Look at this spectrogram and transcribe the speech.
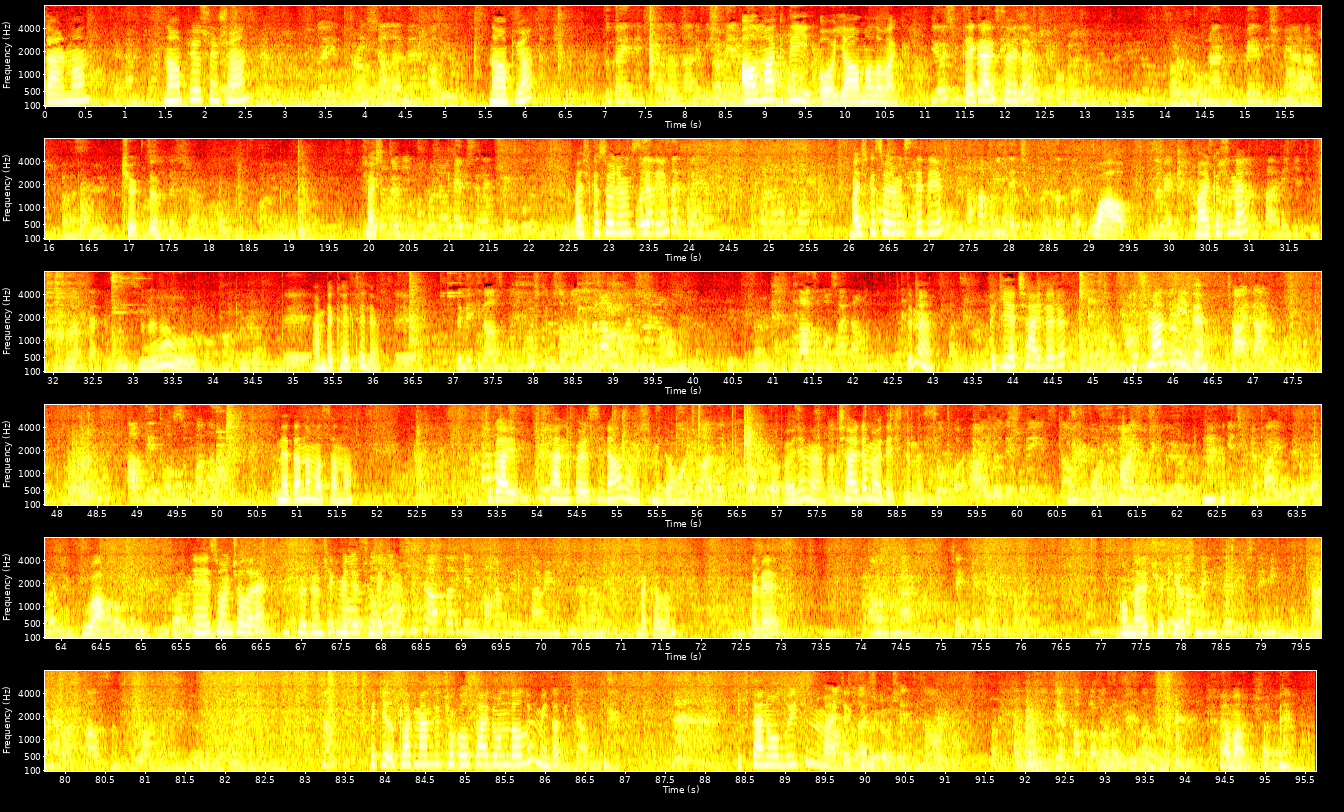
Derman. Ne yapıyorsun şu an? Tugay'ın eşyalarını alıyorum. Ne yapıyorsun? Tugay'ın eşyalarını alıyorum. İşime yarıyor. Almak değil, o yağmalamak. Diyor şimdi Tekrar söyle. Bunlar benim işime yarar. Çöktü. Başka. Hepsini çöktüm. başka söylemek O istediğin? yapmasaydı ben yaparım. Başka söylemek istediğin? Aha pil de çıktı sıfır. Wow. Bu da benim. Markası ne? Tarihi geçmiş. Burası uzun süre. Oo. Ee, Hem de kaliteli. e, demek ki lazım olmamış ki bu zamana kadar almamış. Lazım olsaydı alırdı bunları. Değil mi? Peki ya çayları? İçmez miydi? Çaylar. Afiyet olsun bana. Neden ama sana? Tugay kendi parasıyla almamış mıydı onları? Borcu var bana o. Öyle mi? Çayla mı ödeştiniz? Çok hayır ödeşmeyiz. Daha borcu faizliydi bu. Gecikme faizleri. Wow. Ee, sonuç olarak çocuğun Sonuç çekmecesindeki olarak şu kağıtları gelip alabilir. Bunlar benim işime yaramıyor. bakalım. Evet. Ama bunlar çekmeyeceğimde kalacak. Onlara Islak çöküyorsun. mendiller içinde bir iki tane var. Alsın kullansın. Peki ıslak mendil çok olsaydı onu da alır mıydı? İki tane olduğu için mi verecek? Abdullah şu poşetini al. Yem kaplamasın burada. Tamam.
